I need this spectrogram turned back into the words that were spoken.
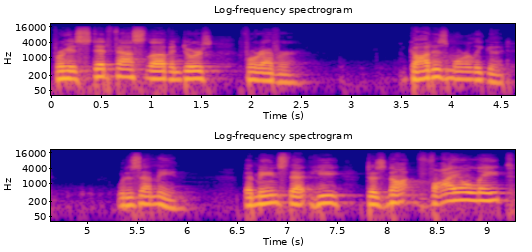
for his steadfast love endures forever. God is morally good. What does that mean? That means that he does not violate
